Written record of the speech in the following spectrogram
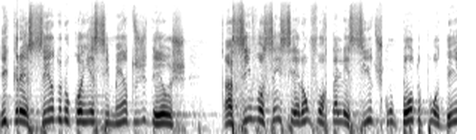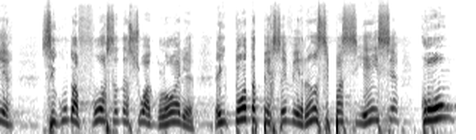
e crescendo no conhecimento de Deus. Assim vocês serão fortalecidos com todo o poder, segundo a força da sua glória, em toda perseverança e paciência, com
